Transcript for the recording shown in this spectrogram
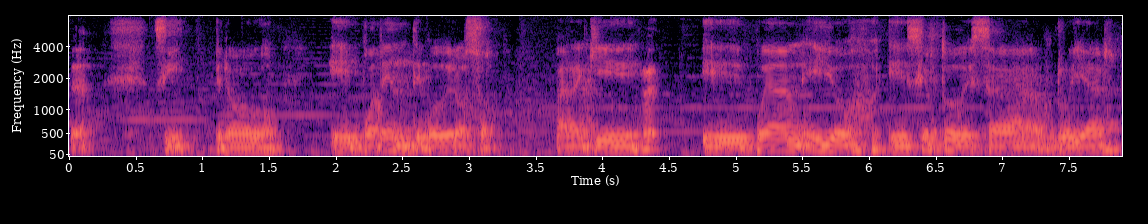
sí, pero eh, potente, poderoso, para que... Eh, puedan ellos, eh, ¿cierto?, desarrollar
